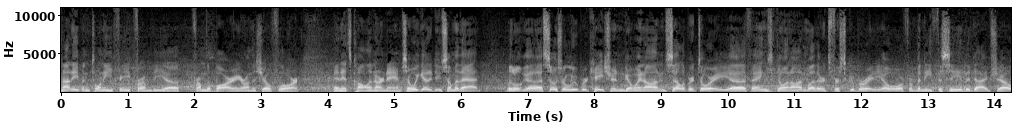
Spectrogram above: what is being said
not even 20 feet from the uh, from the bar here on the show floor, and it's calling our name. So we got to do some of that. Little uh, social lubrication going on, celebratory uh, things going on, whether it's for Scuba Radio or for Beneath the Sea, the dive show.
